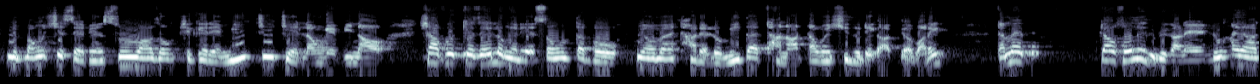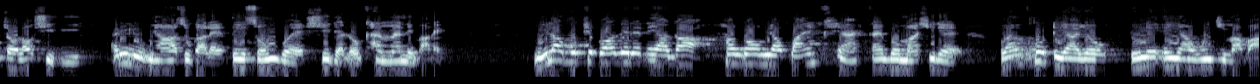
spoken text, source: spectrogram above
။နှစ်ပေါင်း80တွင်စိုးဝါးဆုံးဖြစ်ခဲ့တဲ့မီးကြီးကျယ်လောင်ခဲ့ပြီးနောက်ရှာဖွေကယ်ဆယ်လုပ်ငန်းတွေအဆုံးသတ်ဖို့မျှော်မှန်းထားတယ်လို့မိသက်ဌာနတာဝန်ရှိသူတွေကပြောပါတယ်။ဒါပေမဲ့ပျောက်ဆုံးနေသူတွေကလည်းလူ200ကျော်လောက်ရှိပြီး အဲ့ဒီလူအများစုကလည်းသေဆုံးပွဲရှိတယ်လို့ခန့်မှန်းနေပါတယ်။မီးလောင်မှုဖြစ်ပွားခဲ့တဲ့နေရာကဟောင်ကောင်မြောက်ပိုင်းခရိုင်တိုင်းပေါ်မှာရှိတဲ့ဝမ်ဖုတရားရုံးလူနေအိမ်ယာဝန်းကြီးမှာပါ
